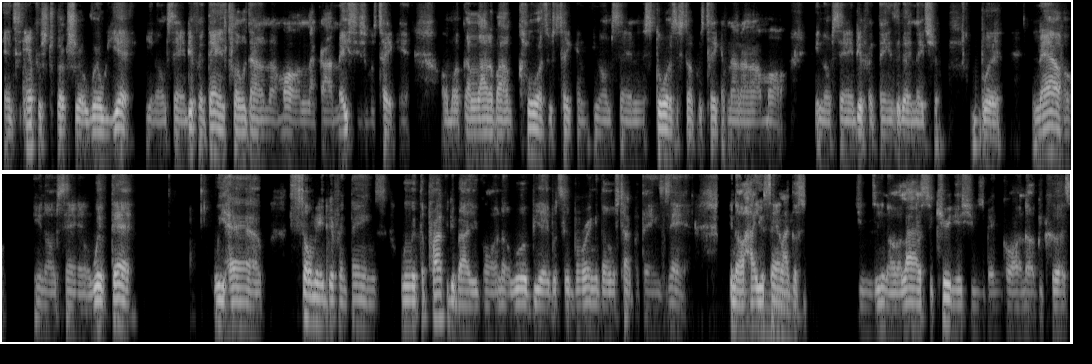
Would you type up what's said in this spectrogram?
its infrastructure where we at. You know, what I'm saying different things closed down in our mall, like our Macy's was taken, um, a lot of our clothes was taken. You know, what I'm saying, and stores and stuff was taken out of our mall. You know, what I'm saying different things of that nature. But now, you know, what I'm saying with that, we have so many different things with the property value going up, we'll be able to bring those type of things in. You know, how you're saying like a issues. You know, a lot of security issues been going up because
